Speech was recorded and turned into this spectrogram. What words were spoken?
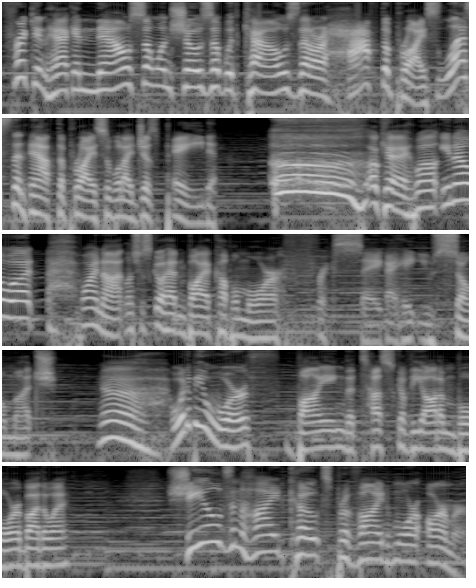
Frickin' heck, and now someone shows up with cows that are half the price, less than half the price of what I just paid. okay, well, you know what? Why not? Let's just go ahead and buy a couple more. Frick's sake, I hate you so much. Would it be worth buying the Tusk of the Autumn Boar, by the way? Shields and hide coats provide more armor.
